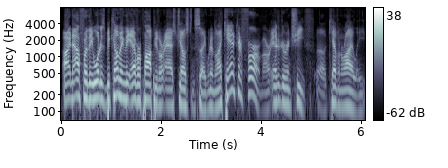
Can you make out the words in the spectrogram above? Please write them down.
All right, now for the what is becoming the ever popular Ask Justin segment, and I can confirm our editor in chief, uh, Kevin Riley,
